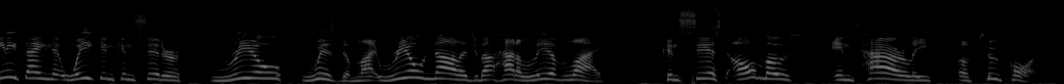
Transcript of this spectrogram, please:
anything that we can consider real wisdom, like real knowledge about how to live life, consists almost entirely of two parts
